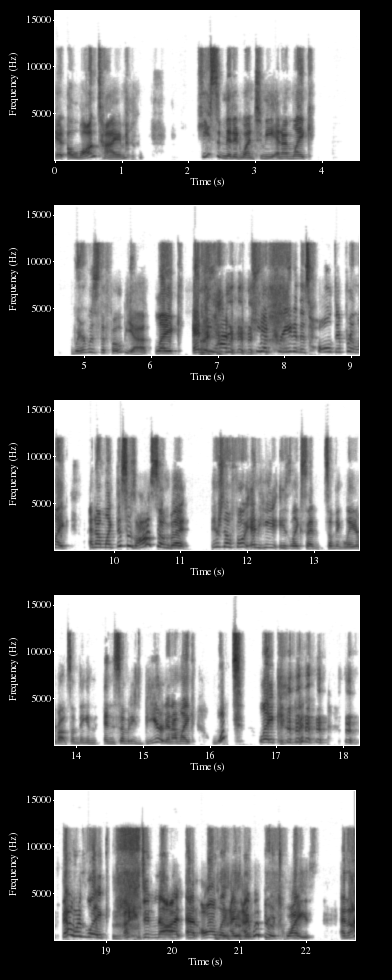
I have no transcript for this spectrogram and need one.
it a long time he submitted one to me and i'm like where was the phobia? Like and he had he had created this whole different like and i'm like this is awesome but there's no phobia and he he's like said something later about something in, in somebody's beard and i'm like what? Like that was like I did not at all like I, I went through it twice and I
